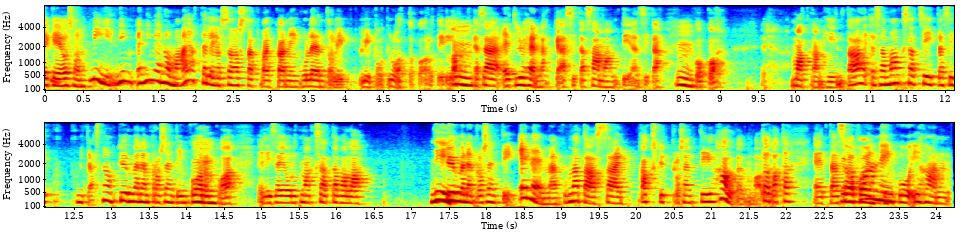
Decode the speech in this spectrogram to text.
tekee osan. Niin, nim- nimenomaan. Ajattele, jos sä ostat vaikka niin kuin lentoliput luottokortilla Mm. mm. ja sä et lyhennäkään sitä saman tien sitä Mm. mm. koko matkan hintaa ja sä maksat siitä sit, mitäs ne on, 10 prosentin korkoa, mm. eli sä joudut maksaa tavallaan Niin, 10 prosenttia enemmän, kun mä taas sain 20 prosenttia halvemmalla. Totta. Että se Hyvä on vaan niin kuin ihan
